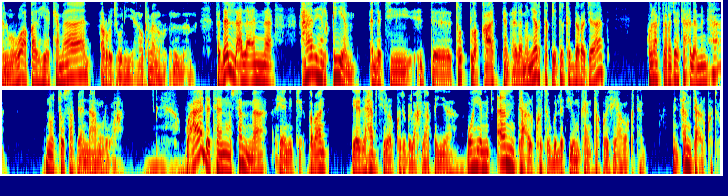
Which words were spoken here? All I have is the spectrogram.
المروءة قال هي كمال الرجولية أو كمال ال- فدل على أن هذه القيم التي تطلق عادة على من يرتقي تلك الدرجات هناك درجات أعلى منها أنه توصف بأنها مروءة. وعادة مسمى يعني طبعا إذا ذهبت إلى الكتب الأخلاقية وهي من أمتع الكتب التي يمكن أن تقضي فيها وقتا. من أمتع الكتب.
